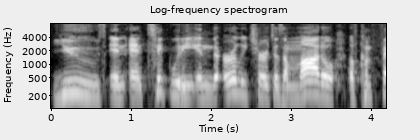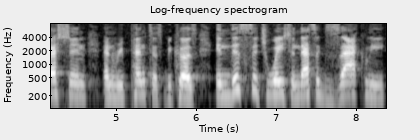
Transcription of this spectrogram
used in antiquity, in the early church, as a model of confession and repentance, because in this situation, that's exactly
